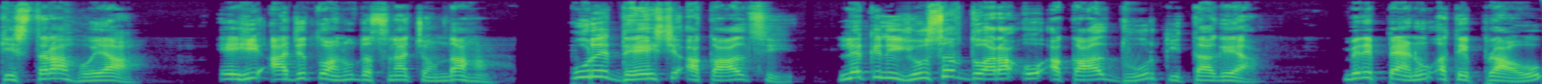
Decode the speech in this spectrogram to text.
ਕਿਸ ਤਰ੍ਹਾਂ ਹੋਇਆ? ਇਹੀ ਅੱਜ ਤੁਹਾਨੂੰ ਦੱਸਣਾ ਚਾਹੁੰਦਾ ਹਾਂ। ਪੂਰੇ ਦੇਸ਼ 'ਚ ਅਕਾਲ ਸੀ, ਲੇਕਿਨ ਯੂਸਫ ਦੁਆਰਾ ਉਹ ਅਕਾਲ ਦੂਰ ਕੀਤਾ ਗਿਆ। ਮੇਰੇ ਭੈਣੋ ਅਤੇ ਭਰਾਓ,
